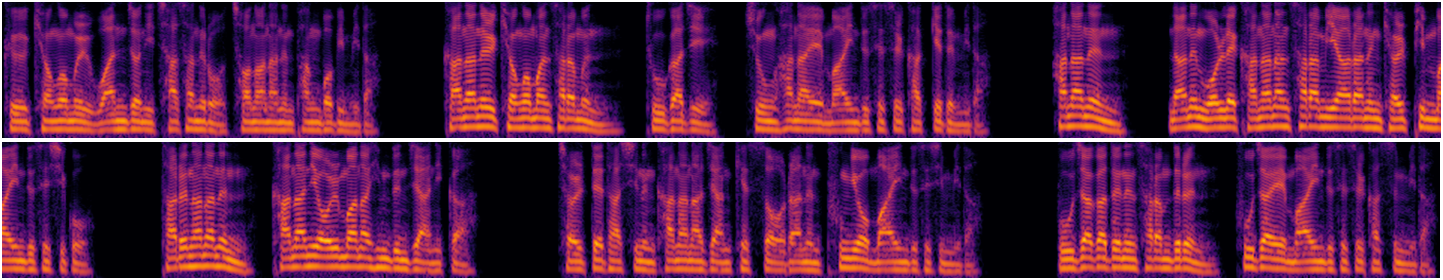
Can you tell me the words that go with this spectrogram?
그 경험을 완전히 자산으로 전환하는 방법입니다. 가난을 경험한 사람은 두 가지 중 하나의 마인드셋을 갖게 됩니다. 하나는 나는 원래 가난한 사람이야 라는 결핍 마인드셋이고 다른 하나는 가난이 얼마나 힘든지 아니까 절대 다시는 가난하지 않겠어 라는 풍요 마인드셋입니다. 부자가 되는 사람들은 부자의 마인드셋을 갖습니다.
